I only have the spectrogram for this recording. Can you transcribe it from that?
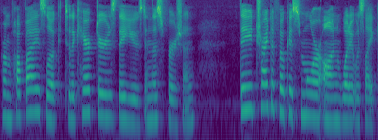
From Popeye's look to the characters they used in this version, they tried to focus more on what it was like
